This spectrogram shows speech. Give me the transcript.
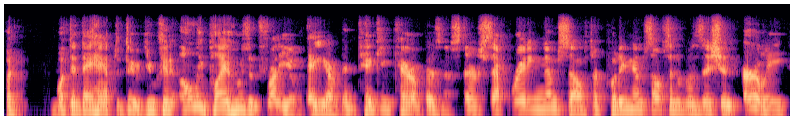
But what did they have to do? You can only play who's in front of you. They have been taking care of business. They're separating themselves. They're putting themselves in a position early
